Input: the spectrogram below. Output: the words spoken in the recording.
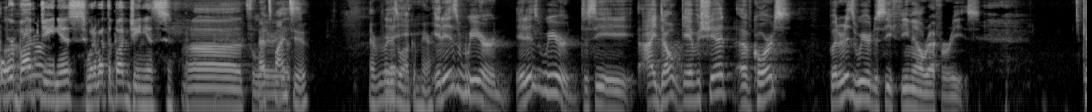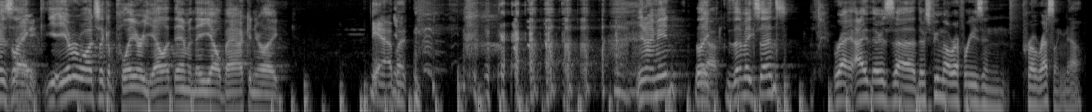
Or bug genius. What about the bug genius? Uh, that's That's fine too. Everybody's Yeah, welcome here. It is weird. It is weird to see. I don't give a shit, of course, but it is weird to see female referees. Because, like, Right. you, you ever watch like a player yell at them and they yell back, and you're like, yeah, but you know what I mean? Like, Yeah. does that make sense? right. I there's uh there's female referees in pro wrestling now,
